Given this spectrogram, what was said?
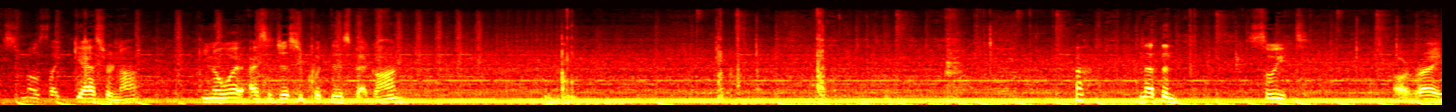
It smells like gas or not. You know what? I suggest you put this back on. Nothing. Sweet. All right.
